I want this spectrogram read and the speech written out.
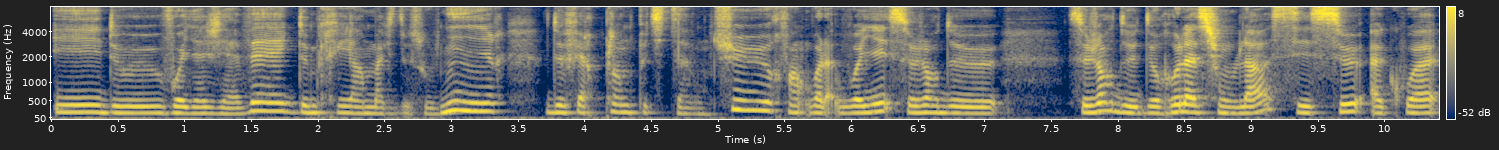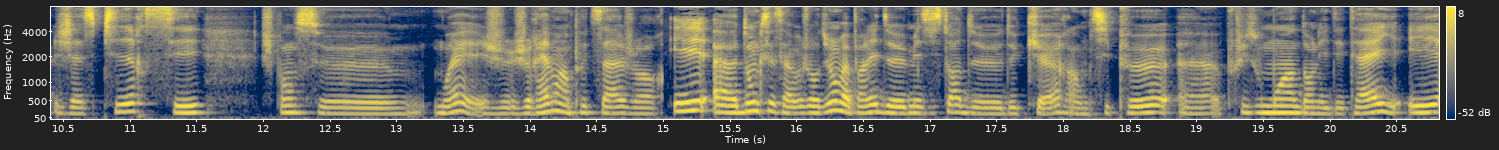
et de voyager avec, de me créer un max de souvenirs, de faire plein de petites aventures, enfin voilà, vous voyez ce genre de ce genre de, relation-là, c'est ce à quoi j'aspire, c'est je pense, euh, ouais, je, rêve un peu de ça, genre. Et euh, donc c'est ça, aujourd'hui on va parler de mes histoires de, cœur, un petit peu, euh, plus ou moins dans les détails, et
